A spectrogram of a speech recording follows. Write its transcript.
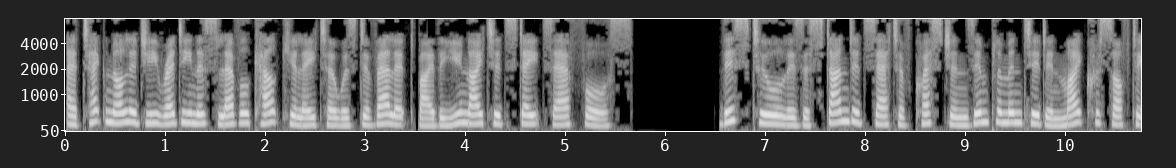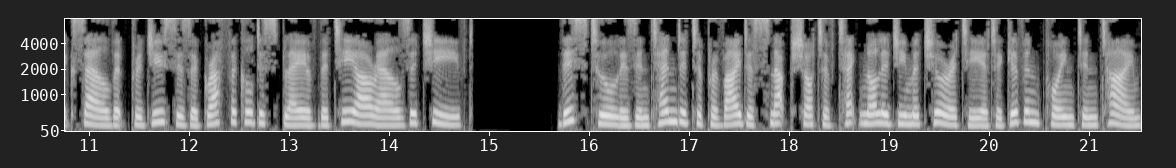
A technology readiness level calculator was developed by the United States Air Force. This tool is a standard set of questions implemented in Microsoft Excel that produces a graphical display of the TRLs achieved. This tool is intended to provide a snapshot of technology maturity at a given point in time.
